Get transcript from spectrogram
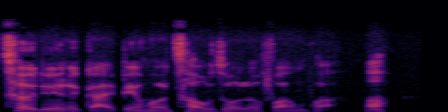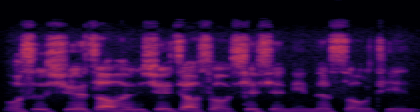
策略的改变或操作的方法。好，我是薛兆亨薛教授，谢谢您的收听。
